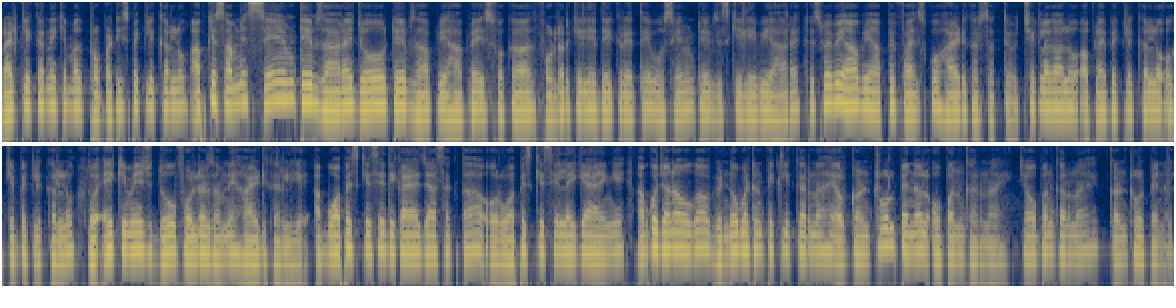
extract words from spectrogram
राइट क्लिक करने के बाद प्रॉपर्टीज़ पे क्लिक कर लो। आपके सामने सेम टेप्स आ रहा है जो टेप्स आप यहाँ पे इस वक्त फोल्डर के लिए देख रहे थे, वो सेम टेप्स इसके लिए भी आ रहा है। तो इसमें भी आप यहाँ पे फाइल्स को हाइड कर सकते हो। चेक लगा लो अप्लाई पे क्लिक कर लो ओके पे क्लिक कर लो। तो एक इमेज दो फोल्डर्स हमने हाइड कर लिए। अब वापस कैसे दिखाया जा सकता है और वापस कैसे लेके आएँगे? आपको जाना होगा विंडो बटन पे क्लिक करना है और कंट्रोल पैनल ओपन करना है। क्या ओपन करना है? कंट्रोल पैनल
